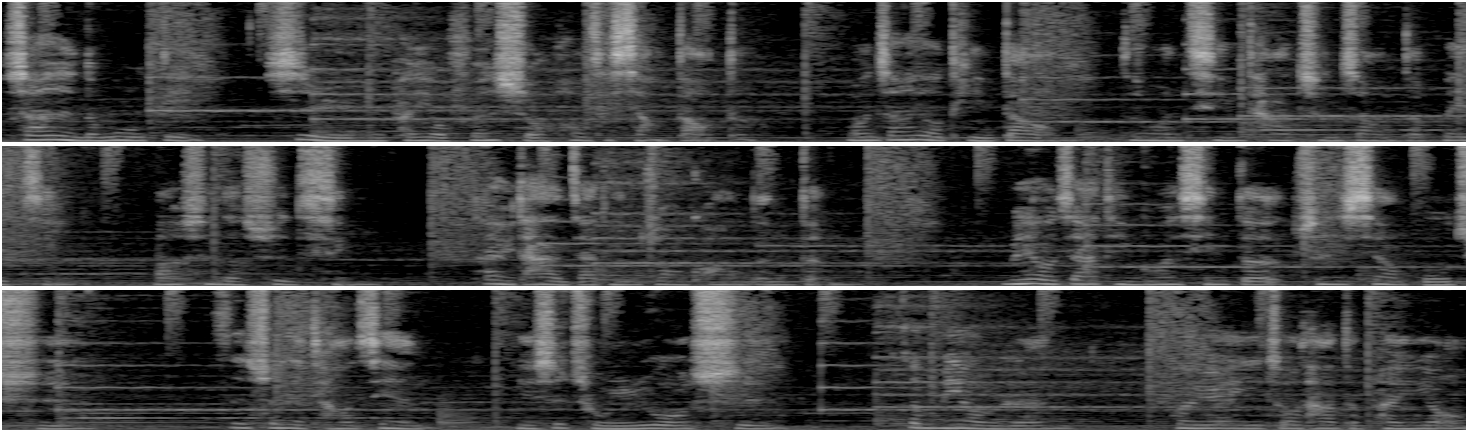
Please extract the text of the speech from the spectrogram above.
杀人的目的是与女朋友分手后才想到的。”文章有提到曾文清他成长的背景，发生的事情。他与他的家庭状况等等，没有家庭关心的正向扶持，自身的条件也是处于弱势，更没有人会愿意做他的朋友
